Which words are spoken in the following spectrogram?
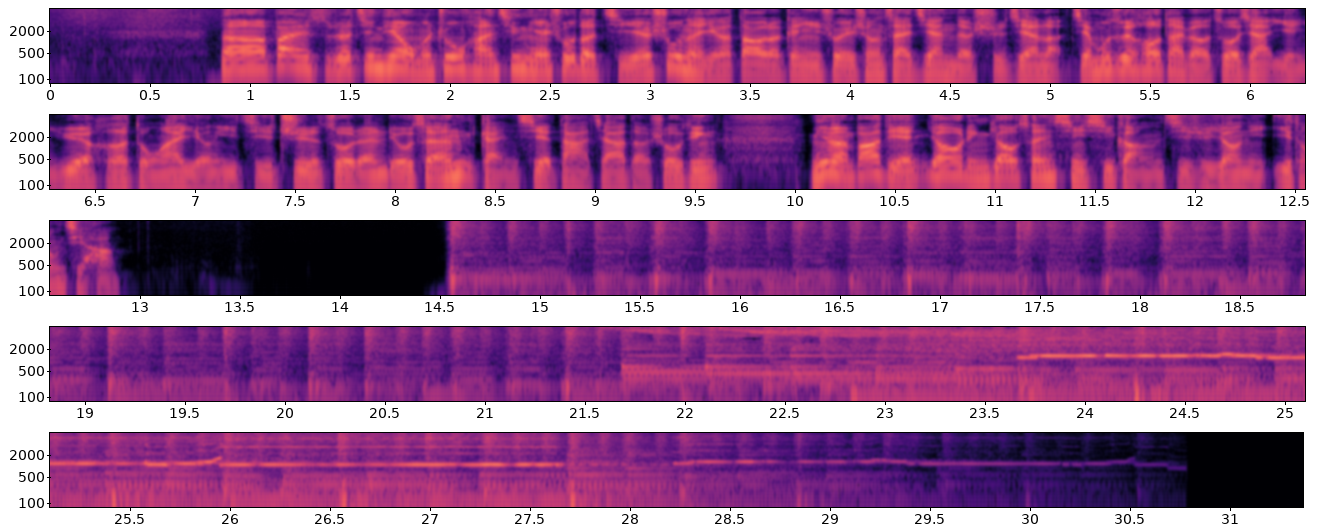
那伴随着今天我们中韩青年说的结束呢，也到了跟你说一声再见的时间了。节目最后，代表作家尹月和董爱颖以及制作人刘在恩，感谢大家的收听。明晚八点幺零幺三信息港继续邀你一同起航。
